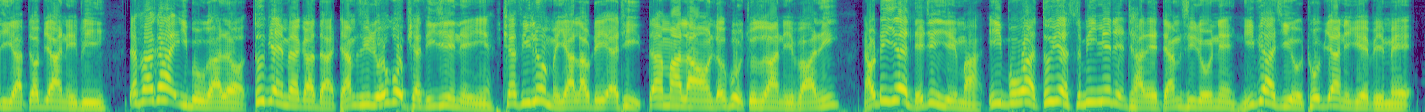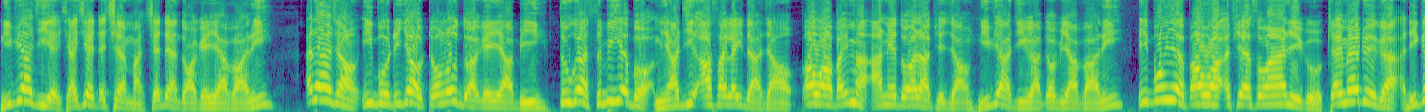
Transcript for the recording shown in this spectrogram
ကြီးကပြောပြနေပြီး တစ်ဖက်ကအီဘိုကတော့သူ့ပြိုင်ဘက်ကသာဒမ်စီရိုကိုဖြတ်စည်းခြင်းနေရင်ဖြတ်စည်းလို့မရတော့တဲ့အထိတန်မာလာအောင်လုပ်ဖို့ကြိုးစားနေပါသည်နောက်တစ်ရက်လေ့ကျင့်ရေးမှာအီဘိုကသူ့ရဲ့စပီးမြင့်တင်ထားတဲ့ဒမ်စီရိုနဲ့နီးပြကြီးကိုထိုးပြနေခဲ့ပေမဲ့နီးပြကြီးရဲ့ရိုက်ချက်တစ်ချက်မှာရက်တန့်သွားခဲ့ရပါသည် အဲ့ဒါကြောင့်အီဘိုတယောက်တုံလို့သွားခဲ့ရပြီးသူကစပီးရဲ့ပေါ်အများကြီးအားဆိုင်လိုက်တာကြောင့်ပါဝါပိုင်းမှာအားနေသွားတာဖြစ်ကြောင်းနီးပြကြီးကပြောပြပါသည်အီဘိုရဲ့ပါဝါအဖြတ်စွမ်းအားတွေကိုပြိုင်မဲ့တွေကအဓိက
